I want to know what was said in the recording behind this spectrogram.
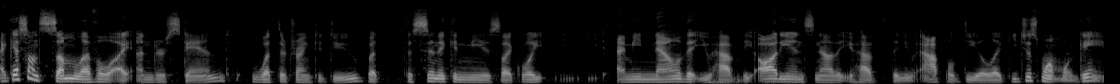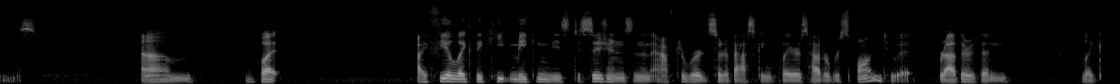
I guess on some level I understand what they're trying to do, but the cynic in me is like, well, I mean, now that you have the audience, now that you have the new Apple deal, like you just want more games. Um, but I feel like they keep making these decisions and then afterwards sort of asking players how to respond to it rather than like,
